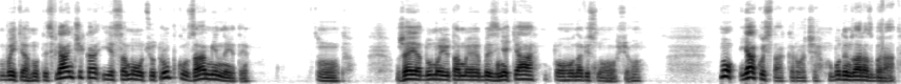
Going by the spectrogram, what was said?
витягнути з флянчика і саму цю трубку замінити. От. Вже, я думаю, там е, без зняття того навісного всього. Ну, якось так, коротше. Будемо зараз збирати.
